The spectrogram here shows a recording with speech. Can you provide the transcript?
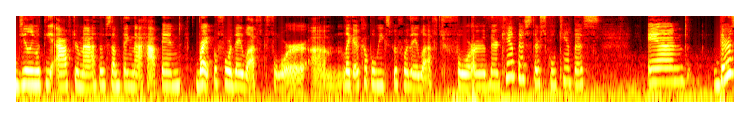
dealing with the aftermath of something that happened right before they left for um, like a couple weeks before they left for their campus, their school campus. And there's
